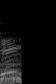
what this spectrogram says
Waiting.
